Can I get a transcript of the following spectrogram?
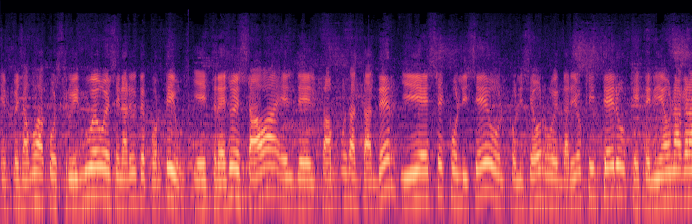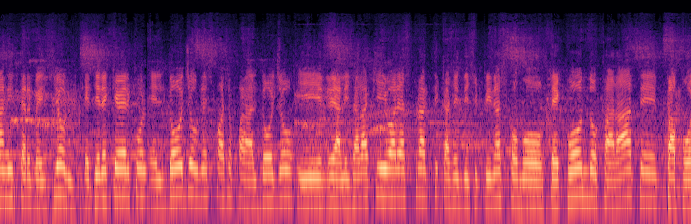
empezamos a construir nuevos escenarios deportivos y entre esos estaba el del Campo Santander y ese coliseo, el Coliseo Rubén Darío Quintero, que tenía una gran intervención que tiene que ver con el dojo, un espacio para el dojo y realizar aquí varias prácticas en disciplinas como taekwondo, karate, capoeira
